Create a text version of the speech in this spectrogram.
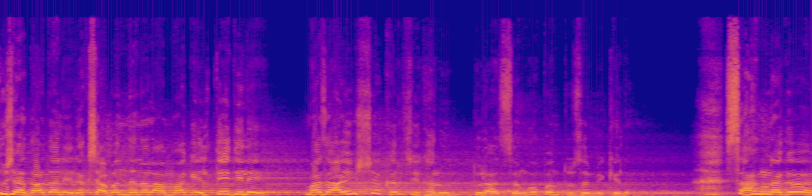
तुझ्या दादाने रक्षाबंधनाला मागेल ते दिले माझं आयुष्य खर्ची घालून तुला संगोपन तुझं मी केलं. सांग ना ग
